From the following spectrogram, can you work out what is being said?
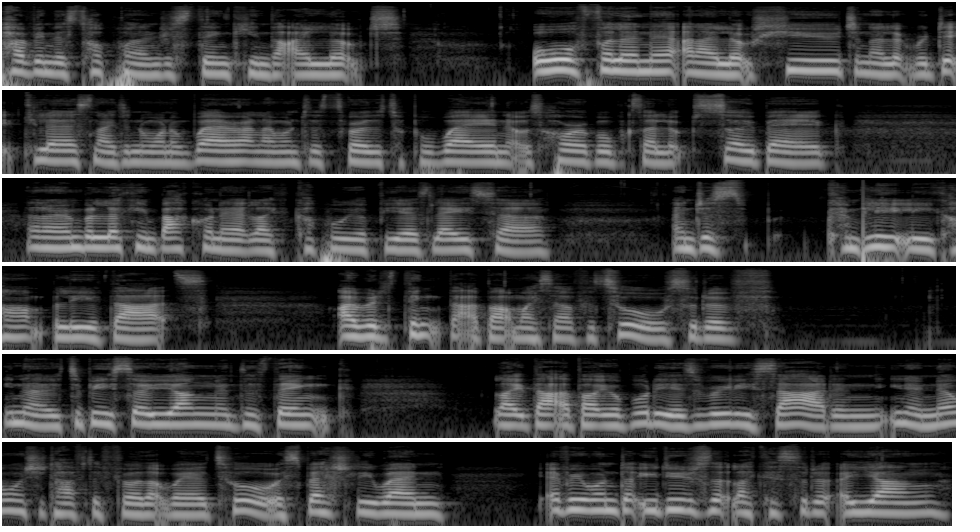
having this top on and just thinking that I looked awful in it and I looked huge and I looked ridiculous and I didn't want to wear it and I wanted to throw the top away and it was horrible because I looked so big. And I remember looking back on it like a couple of years later and just completely can't believe that I would think that about myself at all. Sort of, you know, to be so young and to think like that about your body is really sad. And, you know, no one should have to feel that way at all, especially when everyone, you do just look like a sort of a young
